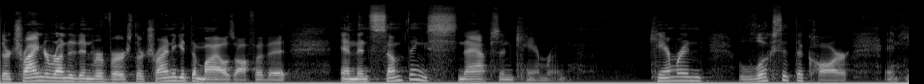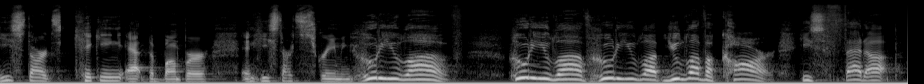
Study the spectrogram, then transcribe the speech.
They're trying to run it in reverse. They're trying to get the miles off of it. And then something snaps in Cameron. Cameron looks at the car and he starts kicking at the bumper and he starts screaming, Who do you love? Who do you love? Who do you love? You love a car. He's fed up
